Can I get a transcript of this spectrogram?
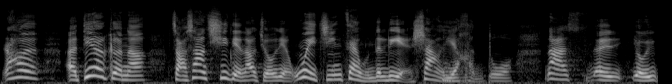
然后呃，第二个呢，早上七点到九点，胃经在我们的脸上也很多。那呃，有一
